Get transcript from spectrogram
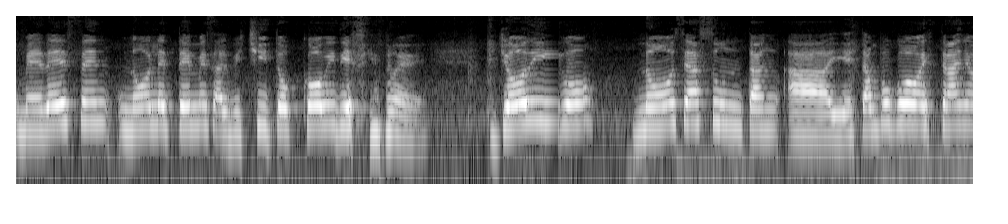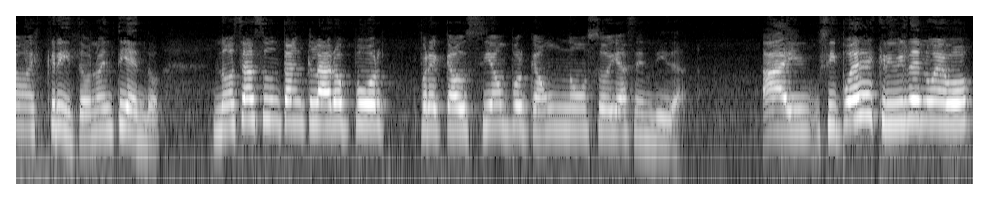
me dicen no le temes al bichito COVID-19. Yo digo, no se asuntan, ay, está un poco extraño escrito, no entiendo. No se asuntan claro por precaución porque aún no soy ascendida. Ay, si puedes escribir de nuevo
